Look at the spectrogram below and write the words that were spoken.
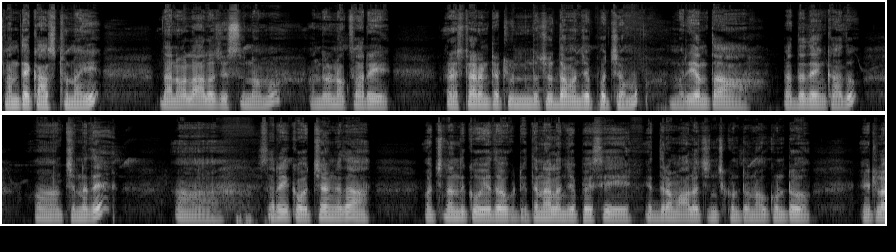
అంతే కాస్ట్ ఉన్నాయి. దానివల్ల ఆలోచిస్తున్నాము. అందులోనే ఒకసారి రెస్టారెంట్ ఎట్లుందో చూద్దామని చెప్పి వచ్చాము. మరీ అంత పెద్దదేం కాదు. చిన్నదే. సరే ఇక వచ్చాం కదా. వచ్చినందుకు ఏదో ఒకటి తినాలని చెప్పేసి ఇద్దరం ఆలోచించుకుంటూ నవ్వుకుంటూ ఇట్లా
